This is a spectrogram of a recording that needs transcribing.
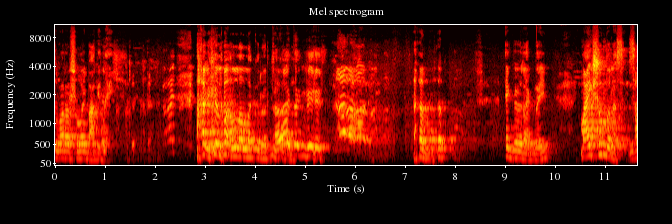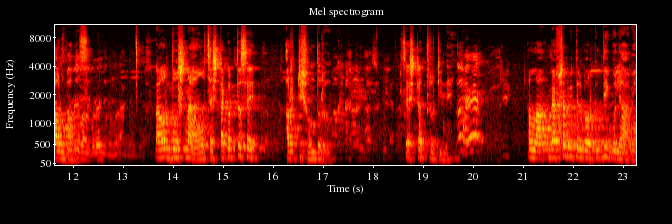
তোমার আর সময় ভাগে নাই। আমি আল্লাহ আল্লাহ করো? একভাবে রাখ ভাই মাইক সুন্দর আছে সাউন্ড ভালো না ওর দোষ না ও চেষ্টা করতেছে আর একটু সুন্দর হোক। চেষ্টার ত্রুটি নেই। আল্লাহ ব্যবসার ভিতরে বরকত দিক বলে আমি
